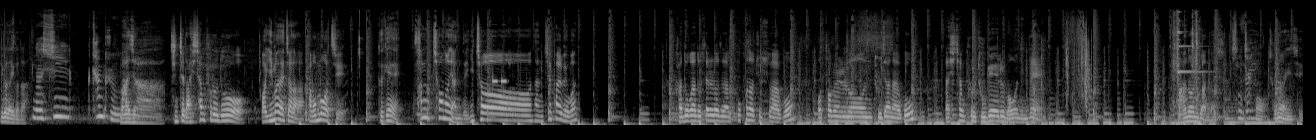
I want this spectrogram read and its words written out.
이거다 이거다. nasi campur 맞아. 진짜 nasi campur도 막 이만했잖아. 다 못 먹었지. 그게 3,000원이 안 돼. 2,000, 한 7, 800원? gado-gado 샐러드하고 코코넛 주스하고 watermelon 두 잔하고 nasi campur 두 개를 먹었는데 만 원도 안 나왔어. 진짜? 어, 장난 아니지.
